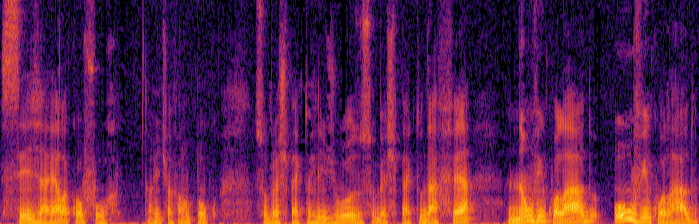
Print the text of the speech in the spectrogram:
seja ela qual for. Então a gente vai falar um pouco sobre o aspecto religioso, sobre o aspecto da fé não vinculado ou vinculado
